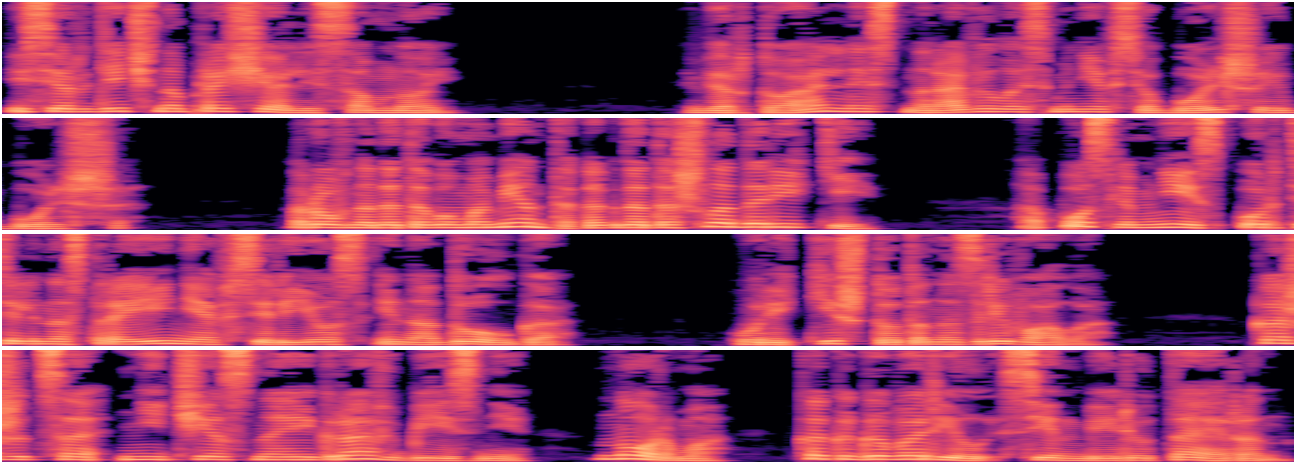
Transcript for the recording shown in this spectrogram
и сердечно прощались со мной. Виртуальность нравилась мне все больше и больше. Ровно до того момента, когда дошла до реки. А после мне испортили настроение всерьез и надолго. У реки что-то назревало. Кажется, нечестная игра в бездне — норма, как и говорил Синберю Тайрон.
